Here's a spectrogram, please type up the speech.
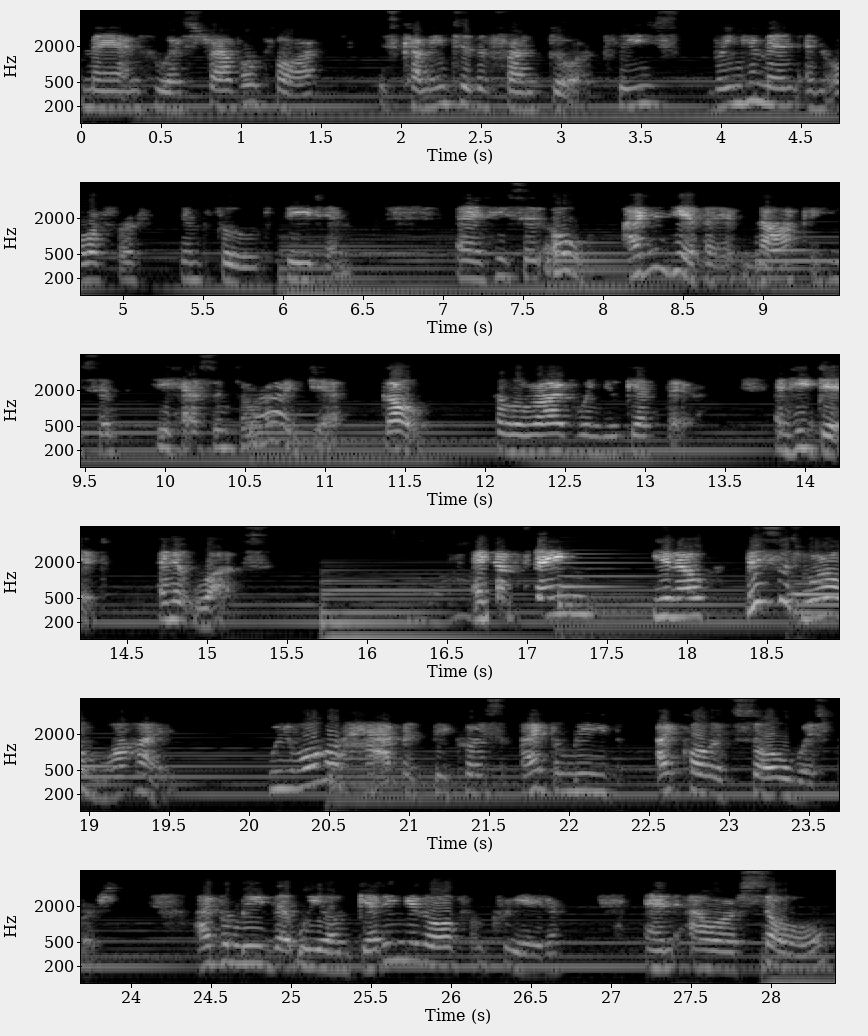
man who has traveled far is coming to the front door. Please bring him in and offer him food, feed him." And he said, "Oh, I didn't hear that knock." And he said, "He hasn't arrived yet. Go. He'll arrive when you get there." And he did and it was. And I'm saying, you know, this is worldwide. We all have it because I believe, I call it soul whispers. I believe that we are getting it all from Creator, and our soul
